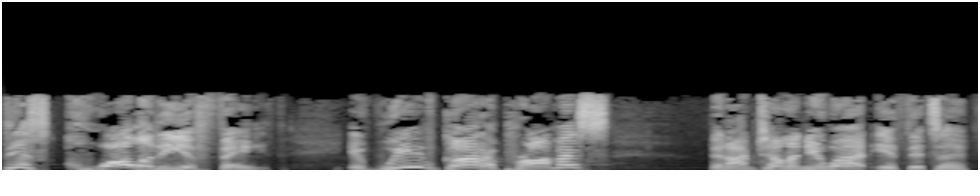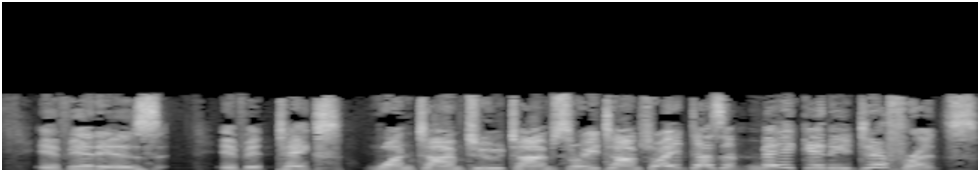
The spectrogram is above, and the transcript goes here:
This quality of faith. If we've got a promise, then I'm telling you what, if it's a, if it is, if it takes one time, two times, three times, it doesn't make any difference.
